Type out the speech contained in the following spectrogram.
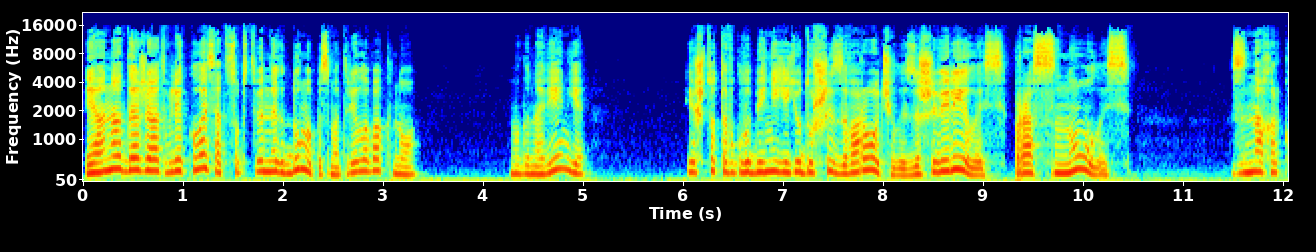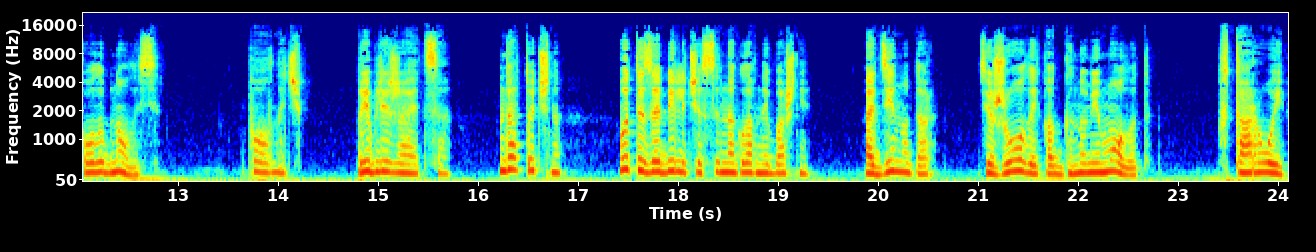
и она даже отвлеклась от собственных дум и посмотрела в окно. Мгновенье, и что-то в глубине ее души заворочилось, зашевелилось, проснулось. Знахарка улыбнулась. «Полночь. Приближается. Да, точно. Вот и забили часы на главной башне. Один удар. Тяжелый, как гномий молот. Второй.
